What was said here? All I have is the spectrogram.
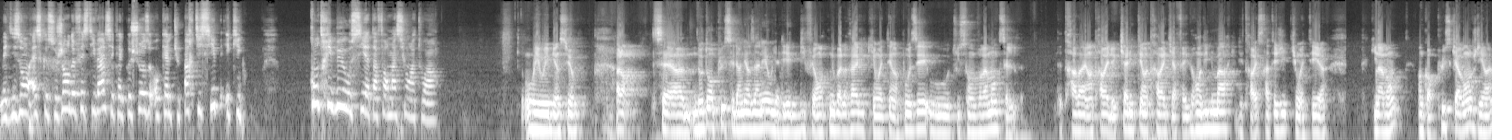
mais disons, est-ce que ce genre de festival c'est quelque chose auquel tu participes et qui contribue aussi à ta formation à toi? Oui, oui, bien sûr. Alors c'est euh, d'autant plus ces dernières années où il y a des différentes nouvelles règles qui ont été imposées où tu sens vraiment que c'est le travail, un travail de qualité, un travail qui a fait grandir une marque, des travaux stratégiques qui ont été euh, qui avant, encore plus qu'avant, je dirais.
